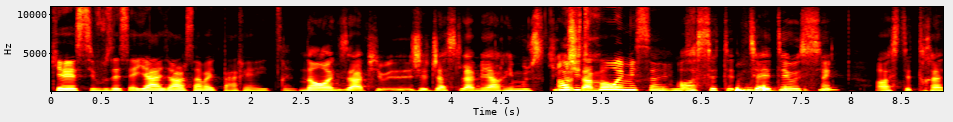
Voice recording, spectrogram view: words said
que si vous essayez ailleurs, ça va être pareil, Non, exact. Puis euh, j'ai déjà slamé à Rimouski, notamment. Oh, j'ai trop aimé ça, Oh, c'était... Tu as été aussi? Ah, c'était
